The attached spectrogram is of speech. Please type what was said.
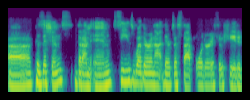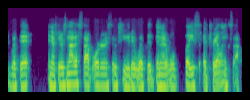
uh, positions that I'm in, sees whether or not there's a stop order associated with it, and if there's not a stop order associated with it, then it will place a trailing stop.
